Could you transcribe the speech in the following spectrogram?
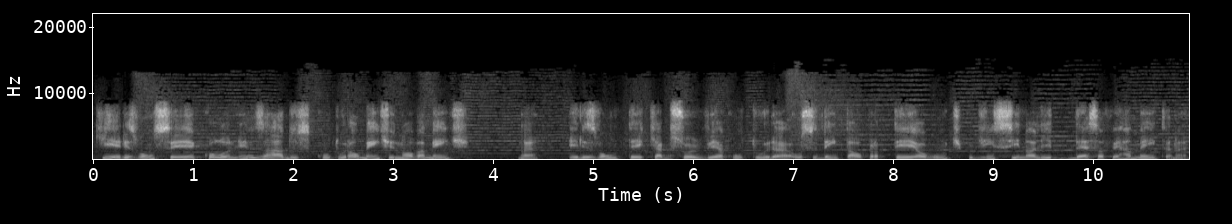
que eles vão ser colonizados culturalmente novamente, né? eles vão ter que absorver a cultura ocidental para ter algum tipo de ensino ali dessa ferramenta, né?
